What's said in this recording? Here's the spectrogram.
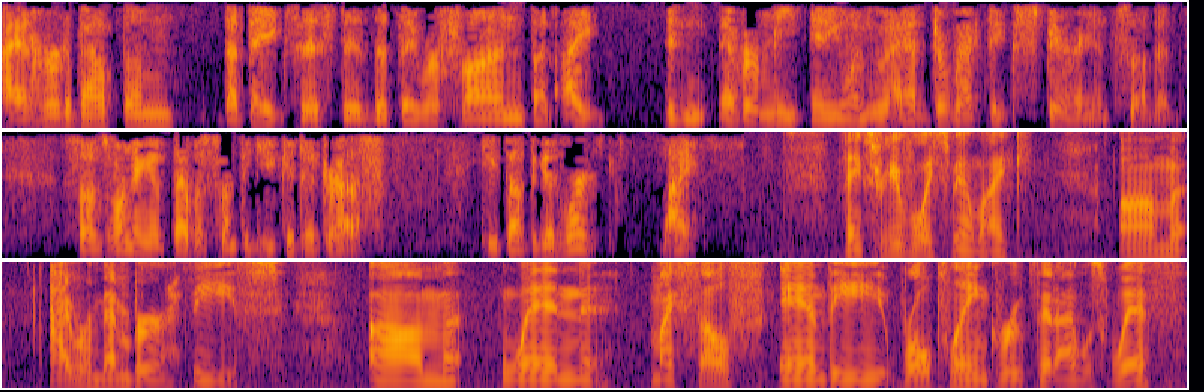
I had heard about them that they existed, that they were fun, but I didn't ever meet anyone who had direct experience of it. So I was wondering if that was something you could address. Keep up the good work. Bye. Thanks for your voicemail, Mike. Um, I remember these. Um, when myself and the role playing group that I was with,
